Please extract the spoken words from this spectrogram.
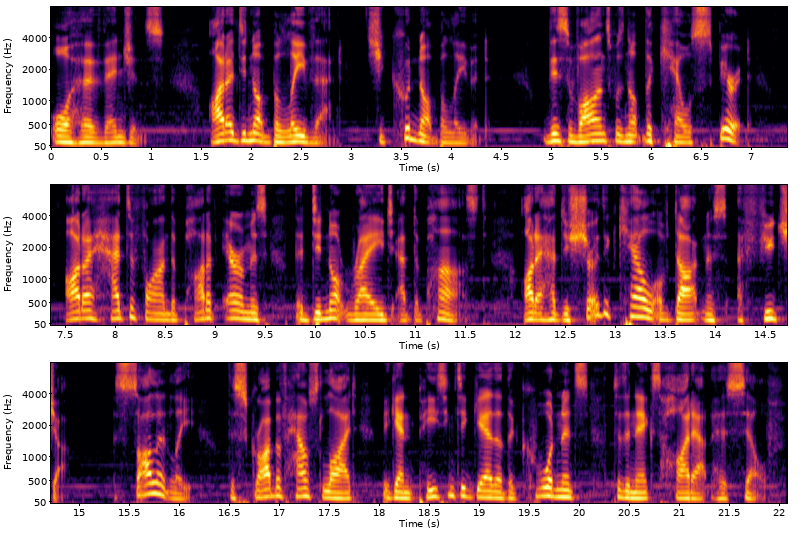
or her vengeance. Eido did not believe that. She could not believe it. This violence was not the Kell spirit, Eido had to find the part of Eramis that did not rage at the past. Eido had to show the Kell of Darkness a future. Silently, the Scribe of House Light began piecing together the coordinates to the next hideout herself.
